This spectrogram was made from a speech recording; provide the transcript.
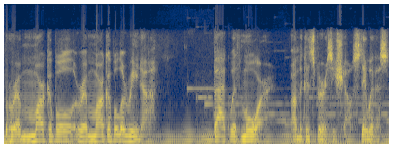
remarkable, remarkable arena. Back with more on The Conspiracy Show. Stay with us.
